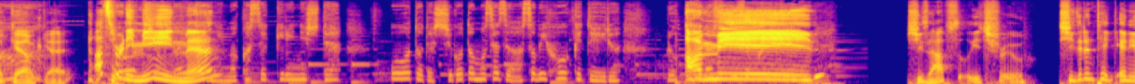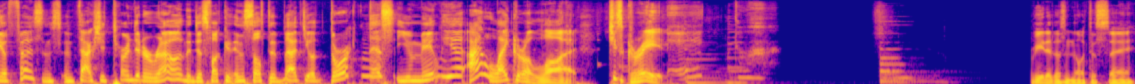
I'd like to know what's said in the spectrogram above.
Okay, okay. That's pretty mean, man. I mean, she's absolutely true. She didn't take any offense. In fact, she turned it around and just fucking insulted back. Yo, dorkness, Yumiella, I like her a lot. She's great. Rita doesn't know what to say.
